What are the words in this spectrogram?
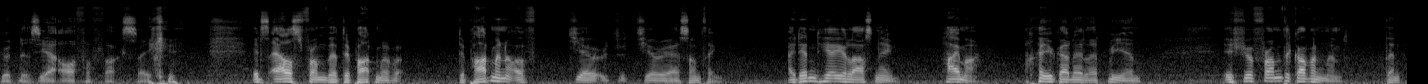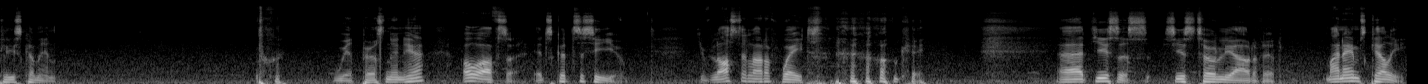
goodness, yeah, oh for fuck's sake. it's Alice from the Department of... Department of Geria something. I didn't hear your last name. Heimer. Are you gonna let me in? If you're from the government, then please come in. Weird person in here? Oh, officer, it's good to see you. You've lost a lot of weight. okay. Uh, Jesus, she's totally out of it. My name's Kelly.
